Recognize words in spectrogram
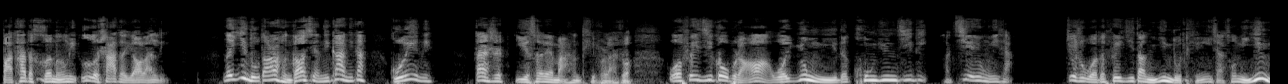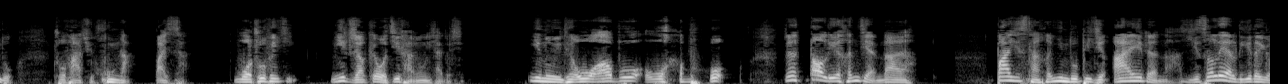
把他的核能力扼杀在摇篮里。那印度当然很高兴，你看，你看，鼓励你。但是以色列马上提出来说：“我飞机够不着啊，我用你的空军基地啊，借用一下，就是我的飞机到你印度停一下，从你印度出发去轰炸巴基斯坦，我出飞机，你只要给我机场用一下就行。”印度一听，我不，我不。这道理很简单啊，巴基斯坦和印度毕竟挨着呢，以色列离得远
